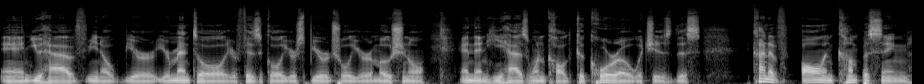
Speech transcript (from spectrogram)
And you have, you know, your your mental, your physical, your spiritual, your emotional, and then he has one called Kokoro, which is this kind of all-encompassing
